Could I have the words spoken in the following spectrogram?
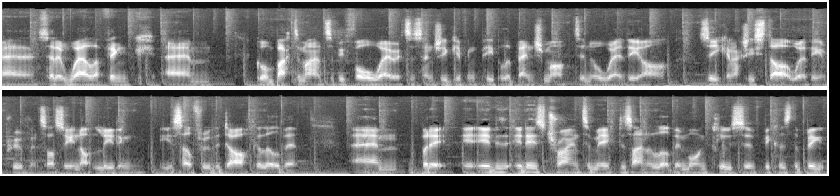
uh, said it well. I think um, going back to my answer before where it's essentially giving people a benchmark to know where they are so you can actually start where the improvements are so you're not leading yourself through the dark a little bit. Um, but it, it, it is trying to make design a little bit more inclusive because the big,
